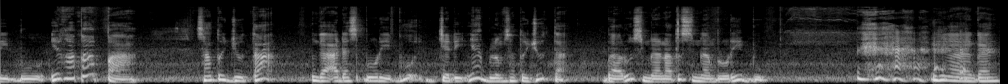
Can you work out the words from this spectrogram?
ribu ya nggak apa-apa satu juta nggak ada sepuluh ribu jadinya belum satu juta baru 990 ribu Iya kan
